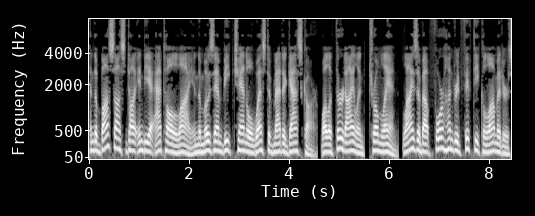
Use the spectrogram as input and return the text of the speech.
and the Bassas da India atoll lie in the Mozambique Channel west of Madagascar, while a third island, Tromelin, lies about 450 kilometers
